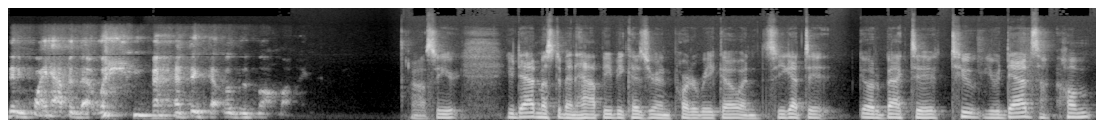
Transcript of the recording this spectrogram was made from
didn't quite happen that way. I think that was the thought behind it. Oh, so your your dad must have been happy because you're in Puerto Rico, and so you got to go to back to two your dad's home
